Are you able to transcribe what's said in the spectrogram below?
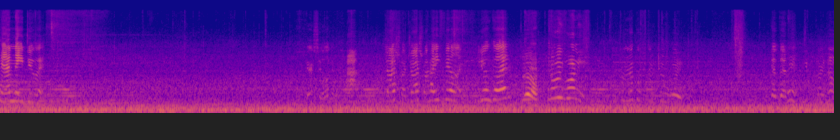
Can they do it? Seriously, look at that. Joshua, Joshua, how you feeling? You doing good? Yeah. It'll be funny. The nipple's still too late. Get that in. Right now.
